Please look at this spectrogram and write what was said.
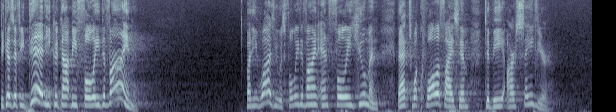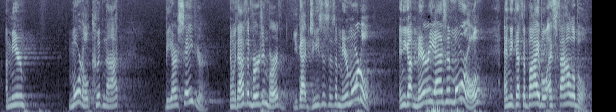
Because if he did, he could not be fully divine. But he was. He was fully divine and fully human. That's what qualifies him to be our Savior. A mere mortal could not be our Savior. And without the virgin birth, you got Jesus as a mere mortal. And you got Mary as immoral, and you got the Bible as fallible.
